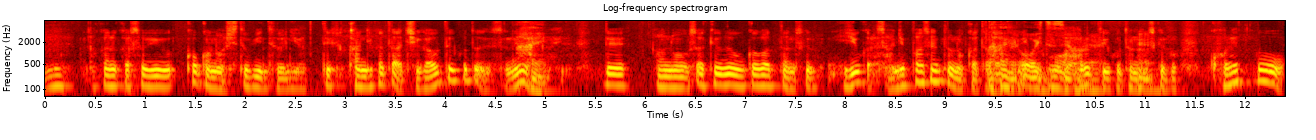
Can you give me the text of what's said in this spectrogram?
ね、なかなかそういう個々の人々によって感じ方は違うということですね。はい、であの先ほど伺ったんですけど20から30%の方々にもあるということなんですけど、これを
